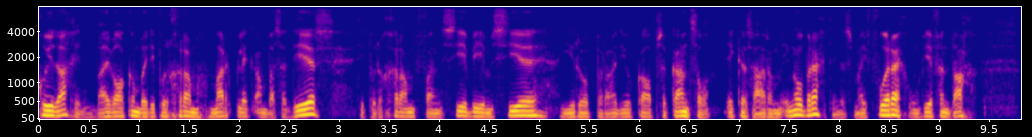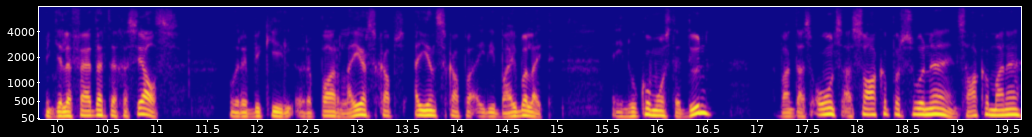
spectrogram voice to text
Goeiedag en baie welkom by die program Markplek Ambassadeurs, die program van CBC hier op Radio Kaapse Kansel. Ek is Harm Engelbrecht en dit is my voorreg om weer vandag met julle verder te gesels oor 'n bietjie oor 'n paar leierskapseienskappe uit die Bybel uit. En hoekom ons dit doen? Want as ons as sakepersone en sakemanne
